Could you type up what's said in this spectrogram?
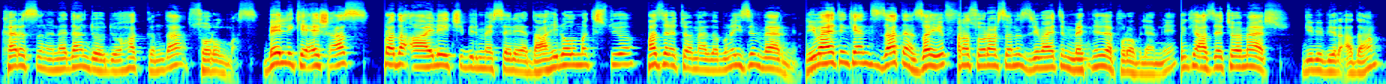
karısını neden dövdüğü hakkında sorulmaz. Belli ki Eş'as burada aile içi bir meseleye dahil olmak istiyor. Hazreti Ömer de buna izin vermiyor. Rivayetin kendisi zaten zayıf. Bana sorarsanız rivayetin metni de problemli. Çünkü Hazreti Ömer gibi bir adam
